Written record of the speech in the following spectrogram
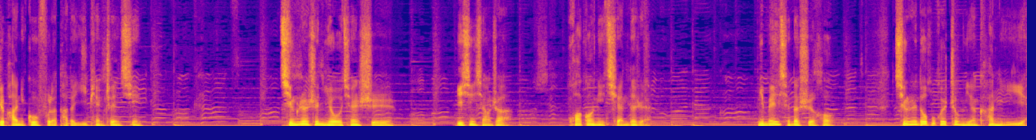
只怕你辜负了他的一片真心。情人是你有钱时，一心想着花光你钱的人；你没钱的时候，情人都不会正眼看你一眼。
